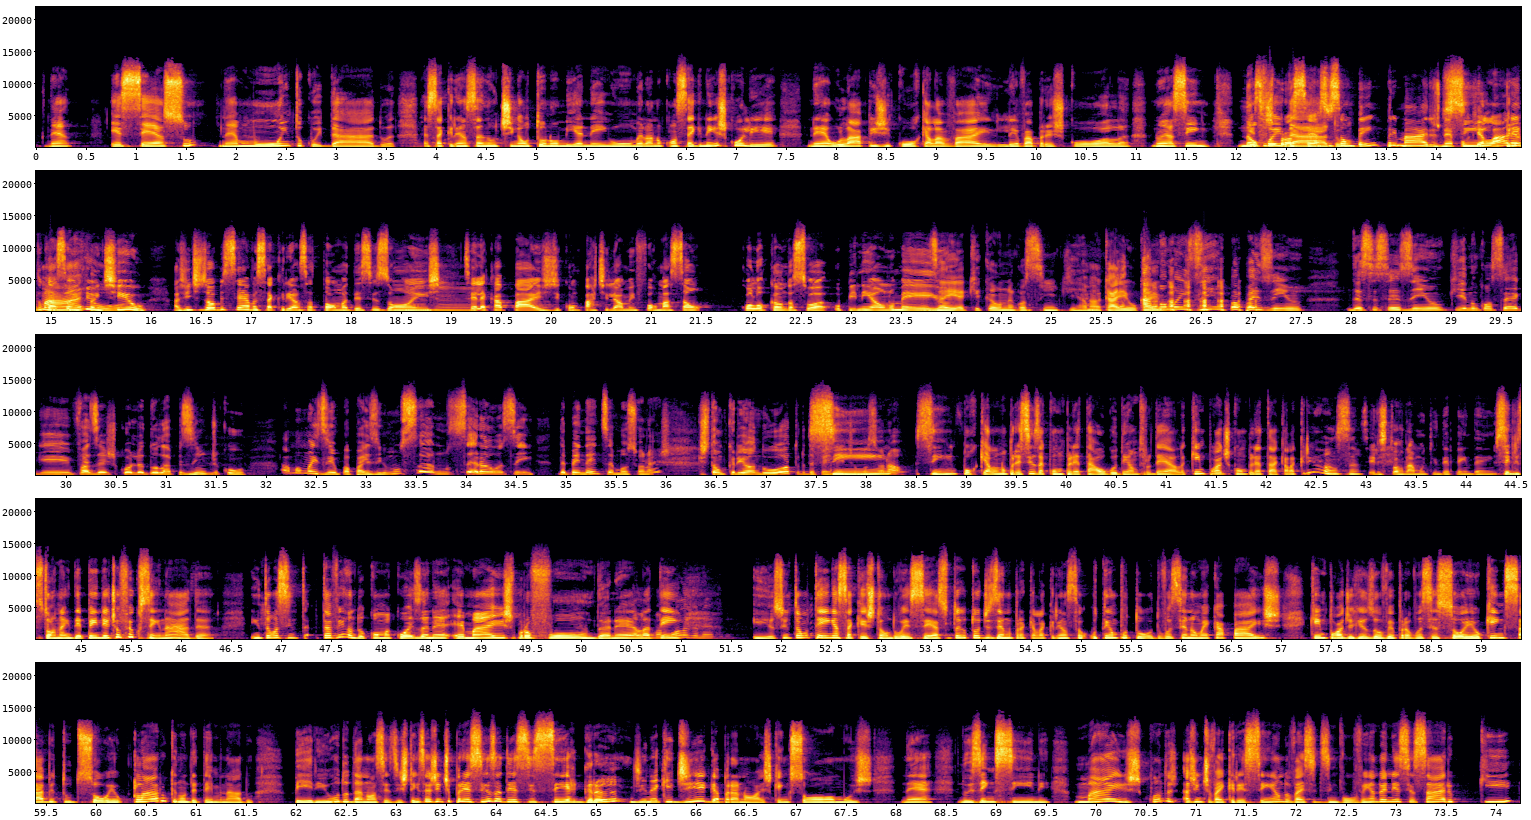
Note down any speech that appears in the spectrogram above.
né? Excesso né? Muito cuidado. Essa criança não tinha autonomia nenhuma, ela não consegue nem escolher, né, o lápis de cor que ela vai levar para a escola, não é assim? Não Esses foi processos dado. são bem primários, né? Sim, Porque lá primário. na educação infantil, a gente já observa se a criança toma decisões, Uhum. se ela é capaz de compartilhar uma informação colocando a sua opinião no meio. Mas aí aqui caiu um negocinho aqui. A, Ah, caiu, caiu. A mamãezinho, o papaizinho desse serzinho que não consegue fazer a escolha do lapisinho de cor. A mamãezinho e o papaizinho não, são, não serão, assim, dependentes emocionais? Que estão criando outro dependente sim, emocional? Sim, porque ela não precisa completar algo dentro dela. Quem pode completar? Aquela criança. Se ele se tornar muito independente. Se ele se tornar independente, eu fico sem nada. Então, assim, tá, tá vendo como a coisa né, é mais profunda, né? Ela Uma tem. bola de neve? Isso, então tem essa questão do excesso. Então eu estou dizendo para aquela criança o tempo todo: você não é capaz, quem pode resolver para você sou eu, quem sabe tudo sou eu. Claro que num determinado período da nossa existência a gente precisa desse ser grande, né, que diga para nós quem somos, né, nos ensine. Mas quando a gente vai crescendo, vai se desenvolvendo, é necessário que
